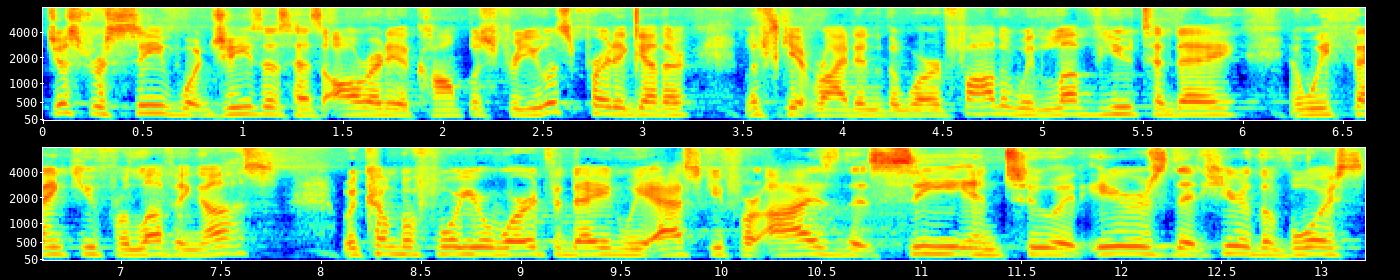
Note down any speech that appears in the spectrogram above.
just receive what Jesus has already accomplished for you. Let's pray together. Let's get right into the Word. Father, we love you today and we thank you for loving us. We come before your word today and we ask you for eyes that see into it, ears that hear the voice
